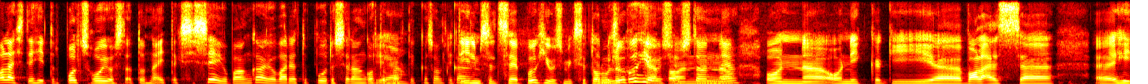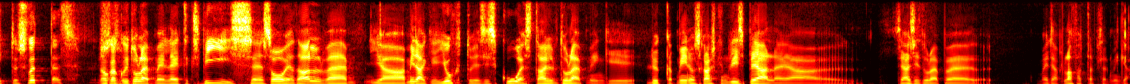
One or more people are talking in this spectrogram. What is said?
valesti ehitatud, polnud soojustatud näiteks, siis see juba on ka ju varjatud puudus, seda on kohtupraktikas olnud ka. ilmselt see põhjus, miks see toru lõhkeb, on, on, on, on ikkagi äh, vales äh, ehitusvõttes no aga kui tuleb meil näiteks viis sooja talve ja midagi ei juhtu ja siis kuues talv tuleb mingi, lükkab miinus kakskümmend viis peale ja see asi tuleb, ma ei tea, plahvatab seal mingi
